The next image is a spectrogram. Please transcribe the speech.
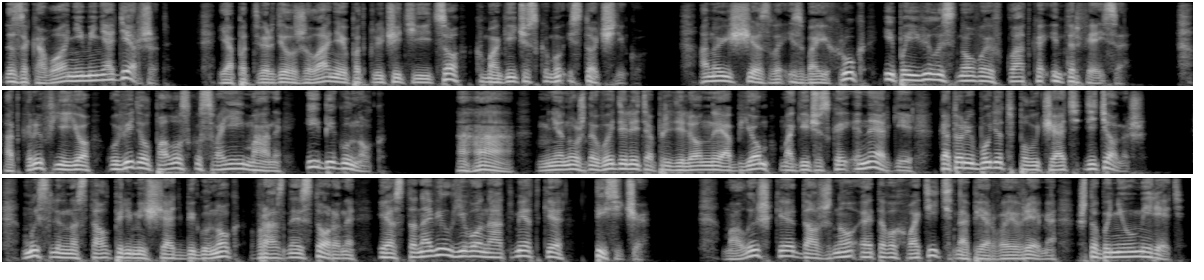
Да за кого они меня держат?» Я подтвердил желание подключить яйцо к магическому источнику. Оно исчезло из моих рук, и появилась новая вкладка интерфейса. Открыв ее, увидел полоску своей маны и бегунок. Ага, мне нужно выделить определенный объем магической энергии, который будет получать детеныш. Мысленно стал перемещать бегунок в разные стороны и остановил его на отметке «тысяча». Малышке должно этого хватить на первое время, чтобы не умереть.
